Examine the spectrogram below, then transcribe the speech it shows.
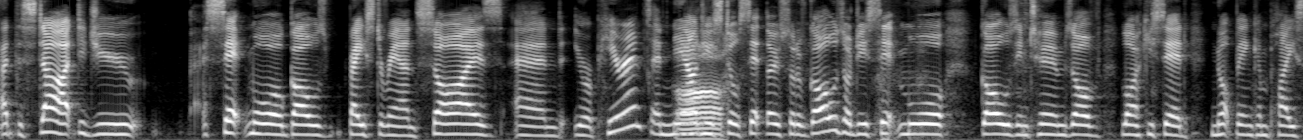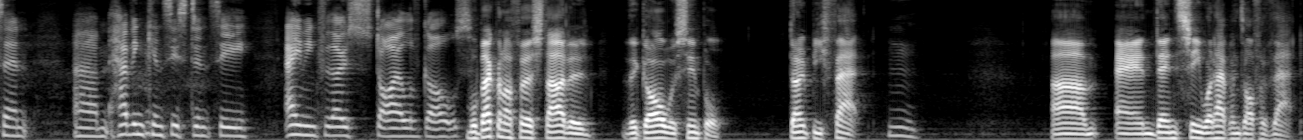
at the start? Did you set more goals based around size and your appearance, and now do you Ah. still set those sort of goals, or do you set more goals in terms of, like you said, not being complacent, um, having consistency, aiming for those style of goals? Well, back when I first started, the goal was simple don't be fat. Um, and then see what happens off of that.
